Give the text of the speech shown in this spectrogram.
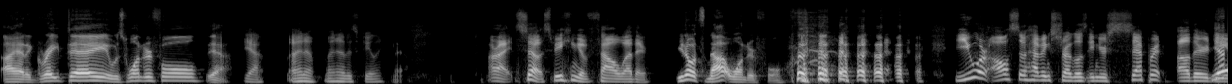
I had a great day. It was wonderful. Yeah. Yeah, I know. I know this feeling. Yeah. All right. So speaking of foul weather, You know, it's not wonderful. you are also having struggles in your separate other D&D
